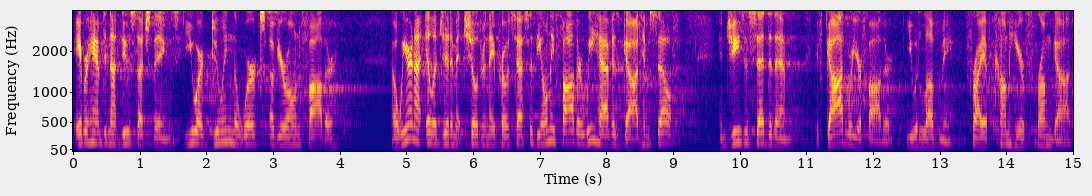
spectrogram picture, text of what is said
Abraham did not do such things. You are doing the works of your own father. Now, we are not illegitimate children, they protested. The only father we have is God himself. And Jesus said to them, If God were your father, you would love me, for I have come here from God.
